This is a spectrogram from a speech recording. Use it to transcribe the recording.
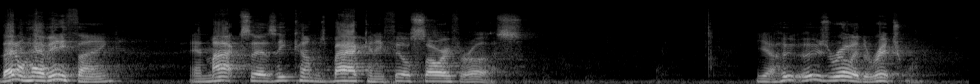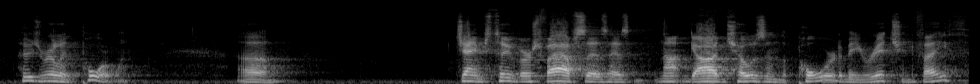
They don't have anything, and Mike says he comes back and he feels sorry for us. Yeah, who, who's really the rich one? Who's really the poor one? Uh, James 2, verse 5 says, Has not God chosen the poor to be rich in faith?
